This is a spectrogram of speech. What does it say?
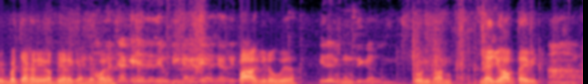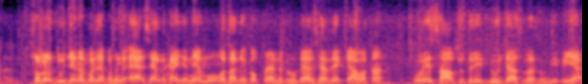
ਵੀ ਬੱਚਾ ਖਾਣੀ ਰੱਬ ਜਾਣੇ ਕਹਿ ਜਾ ਆ ਬੱਚਾ ਕਿਸੇ ਦੇ ਦੇਉ ਟੀਕਾ ਕਹਿੰਦੇ ਯਾਰ ਸਿਰ ਦੇ ਭਾਗ ਹੀ ਰਹੂ ਇਹਦਾ? ਇਹਦਾ ਵੀ ਫੋਨ ਤੇ ਕਰ ਲਾਂਗੇ। ਧੋਰੀ ਬਾਹਰ ਨੂੰ। ਲੈ ਜੂ ਹਫਤਾ ਇਹ ਵੀ। ਹਾਂ ਹਾਂ ਹਫ਼ਤਾ। ਸੋ ਵੀਰੋ ਦੂਜੇ ਨੰਬਰ ਤੇ ਆਪਾਂ ਤੁਹਾਨੂੰ ਐਰ ਸ਼ਹਿਰ ਦਿਖਾਈ ਜਾਂਦੇ ਆ ਮੂੰਹ ਮੱਥਾ ਦੇਖੋ ਪ੍ਰਿੰਟ ਪ੍ਰਿੰਟ ਐਰ ਸ਼ਹਿਰ ਦੇ ਕਿਆ ਬਾਤਾਂ। ਪੂਰੀ ਸਾਫ਼ ਸੁਥਰੀ ਦੂਜਾ ਸਬਸ ਹੁੰਦੀ ਪਈ ਆ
